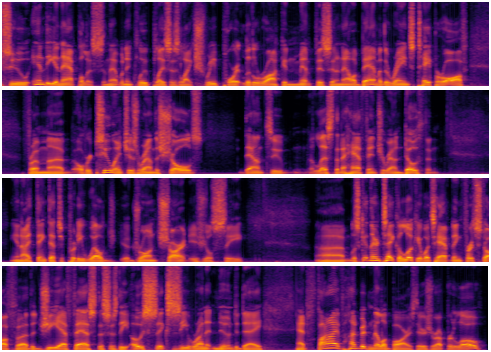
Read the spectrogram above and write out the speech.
to Indianapolis, and that would include places like Shreveport, Little Rock, and Memphis. And in Alabama, the rains taper off from uh, over two inches around the shoals down to less than a half inch around Dothan. And I think that's a pretty well drawn chart, as you'll see. Uh, let's get in there and take a look at what's happening. First off, uh, the GFS. This is the 06Z run at noon today. at 500 millibars. There's your upper low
